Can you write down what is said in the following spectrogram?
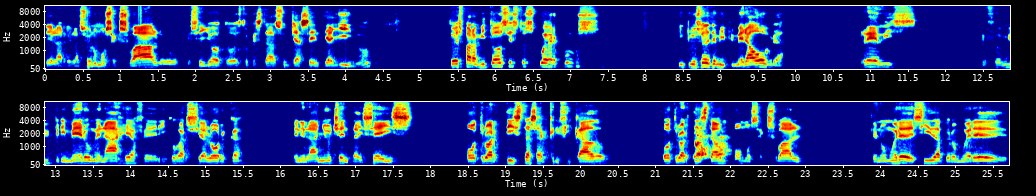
de la relación homosexual o qué sé yo, todo esto que está subyacente allí, ¿no? Entonces, para mí todos estos cuerpos, incluso desde mi primera obra, Revis, que fue mi primer homenaje a Federico García Lorca en el año 86, otro artista sacrificado, otro artista homosexual que no muere de sida, pero muere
